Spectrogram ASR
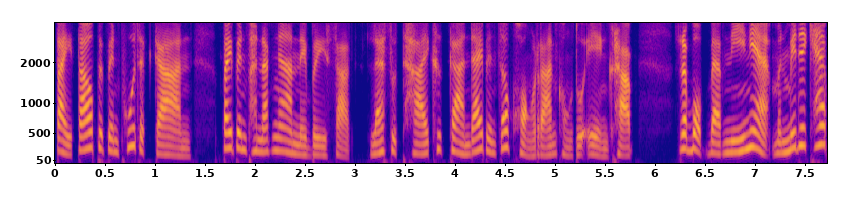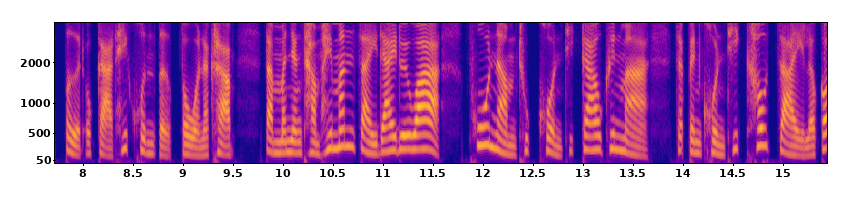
ไต่เต้าไปเป็นผู้จัดการ ไปเป็นพนักงานในบริษัท และสุดท้ายคือการได้เป็นเจ้าของร้านของตัวเองครับระบบแบบนี้เนี่ยมันไม่ได้แค่เปิดโอกาสให้คนเติบโตนะครับ แต่มันยังทำให้มั่นใจได้ด้วยว่า ผู้นำทุกคนที่ก้าวขึ้นมา จะเป็นคนที่เข้าใจแล้วก็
